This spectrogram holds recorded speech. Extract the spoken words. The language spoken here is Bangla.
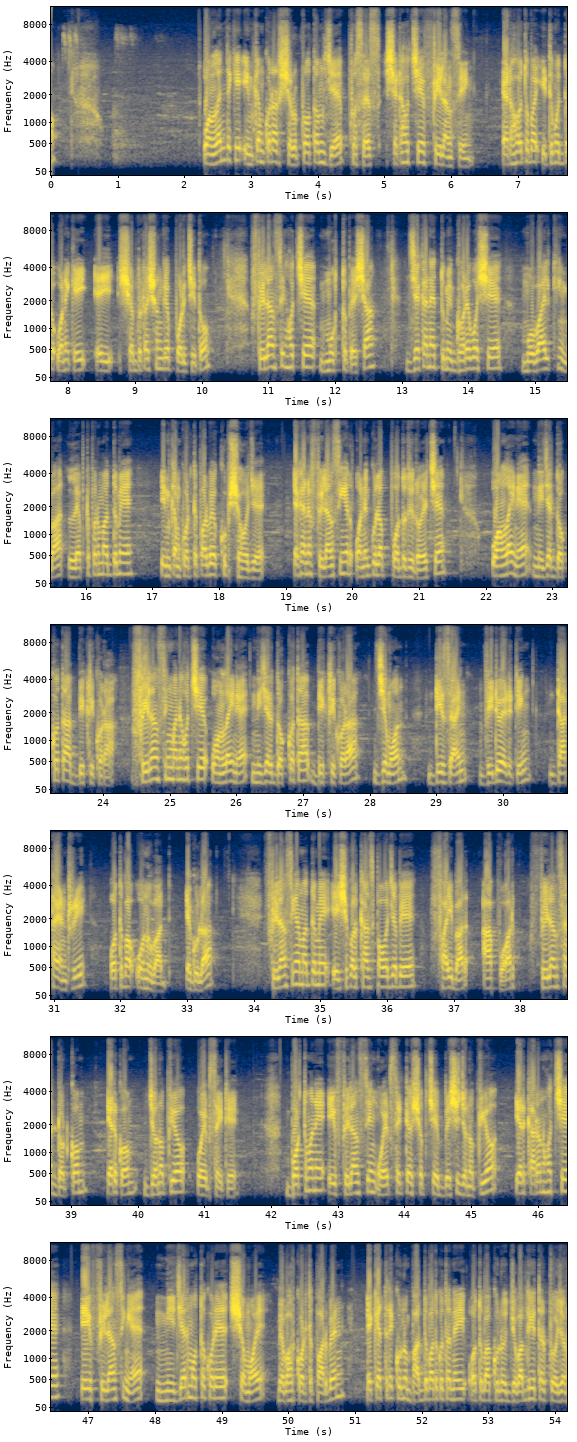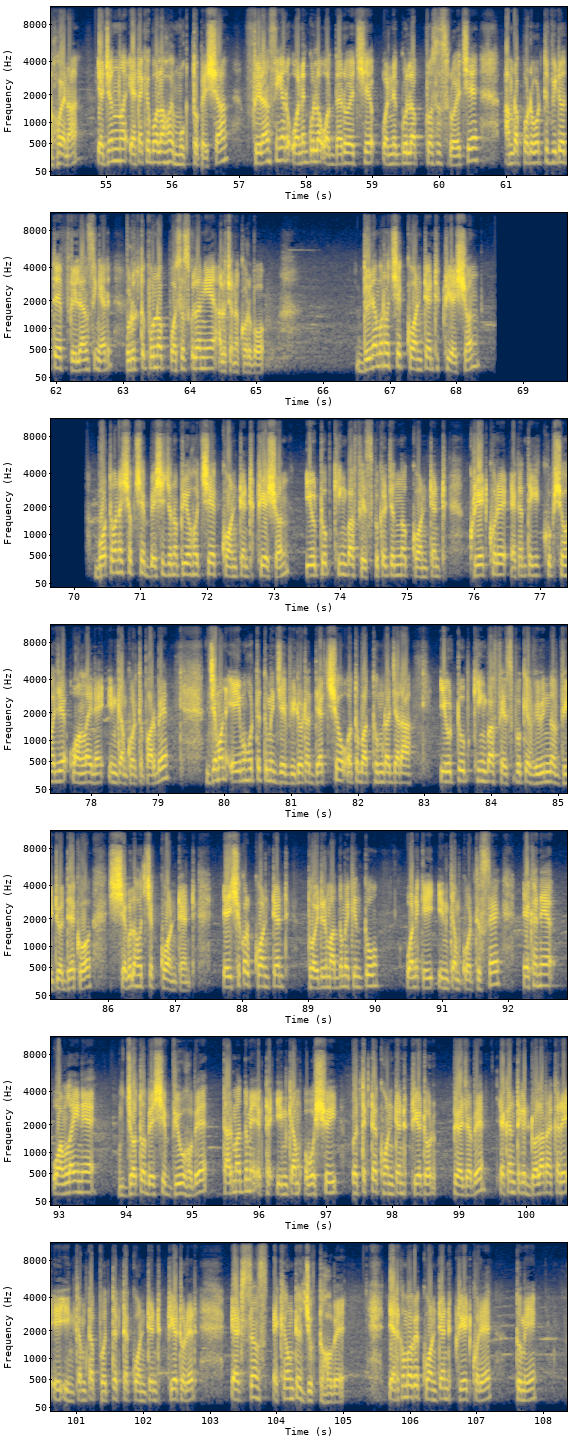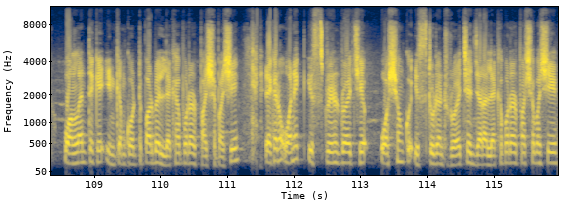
অনলাইন থেকে ইনকাম করার সর্বপ্রথম যে প্রসেস সেটা হচ্ছে ফ্রিল্যান্সিং এটা হয়তো বা ইতিমধ্যে অনেকেই এই শব্দটার সঙ্গে পরিচিত। ফ্রিল্যান্সিং হচ্ছে মুক্ত পেশা, যেখানে তুমি ঘরে বসে মোবাইল কিংবা ল্যাপটপের মাধ্যমে ইনকাম করতে পারবে খুব সহজে। এখানে ফ্রিল্যান্সিংয়ের অনেকগুলো পদ্ধতি রয়েছে। অনলাইনে নিজের দক্ষতা বিক্রি করা ফ্রিল্যান্সিং মানে হচ্ছে অনলাইনে নিজের দক্ষতা বিক্রি করা, যেমন design, video editing, data entry অথবা অনুবাদ, এগুলা। ফ্রিল্যান্সিংয়ের মাধ্যমে এই সকল কাজ পাওয়া যাবে Fiverr Upwork freelancer dot com এরকম জনপ্রিয় ওয়েবসাইটে। বর্তমানে এই ফ্রিল্যান্সিং ওয়েবসাইটটা সবচেয়ে বেশি জনপ্রিয়, এর কারণ হচ্ছে এই ফ্রিল্যান্সিংয়ে নিজের মতো করে সময় ব্যবহার করতে পারবেন এক্ষেত্রে কোনো বাধ্যবাধকতা নেই অথবা কোনো জবাবদিহিতার প্রয়োজন হয় না। এজন্য এটাকে বলা হয় মুক্ত পেশা। ফ্রিল্যান্সিংয়ের অনেকগুলো অধ্যায় রয়েছে, অনেকগুলো প্রসেস রয়েছে। আমরা পরবর্তী ভিডিওতে ফ্রিল্যান্সিংয়ের গুরুত্বপূর্ণ প্রসেসগুলো নিয়ে আলোচনা করব। দুই নম্বর হচ্ছে কন্টেন্ট ক্রিয়েশন বর্তমানে সবচেয়ে বেশি জনপ্রিয় হচ্ছে কন্টেন্ট ক্রিয়েশন ইউটিউব কিংবা ফেসবুকের জন্য কন্টেন্ট ক্রিয়েট করে এখান থেকে খুব সহজে অনলাইনে ইনকাম করতে পারবে। যেমন এই মুহূর্তে তুমি যে ভিডিওটা দেখছ অথবা তোমরা যারা ইউটিউব কিংবা ফেসবুকে বিভিন্ন ভিডিও দেখো, সেগুলো হচ্ছে কন্টেন্ট এই সকল কন্টেন্ট তৈরির মাধ্যমে কিন্তু অনেকেই ইনকাম করতেছে। এখানে অনলাইনে যত বেশি ভিউ হবে, তার মাধ্যমে একটা ইনকাম অবশ্যই প্রত্যেকটা কন্টেন্ট ক্রিয়েটর পেয়ে যাবে। এখান থেকে ডলার আকারে এই ইনকামটা প্রত্যেকটা কন্টেন্ট ক্রিয়েটরের অ্যাডসেন্স অ্যাকাউন্টে যুক্ত হবে। এরকমভাবে কন্টেন্ট ক্রিয়েট করে তুমি অনলাইন থেকে ইনকাম করতে পারবে লেখাপড়ার পাশাপাশি। এখানে অনেক স্টুডেন্ট রয়েছে, অসংখ্য স্টুডেন্ট রয়েছে যারা লেখাপড়ার পাশাপাশি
